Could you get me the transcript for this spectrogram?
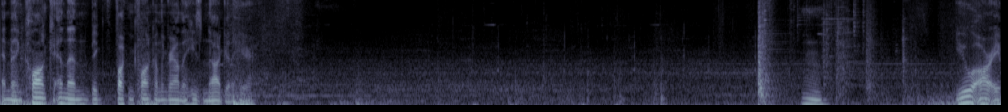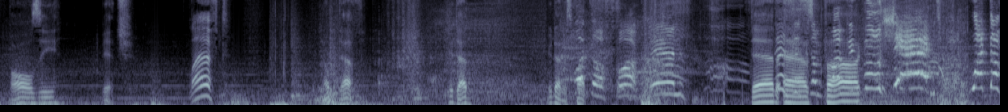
and then clunk, and then big fucking clunk on the ground that he's not gonna hear. Hmm. You are a ballsy bitch. Left. Nope, death. You're dead. You're dead as fuck. What the fuck, man? dead This as is some fuck. fucking bullshit! What the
